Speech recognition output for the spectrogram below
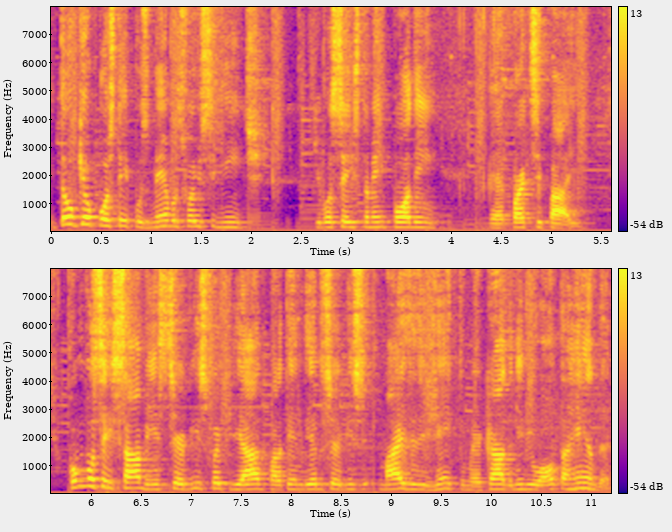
Então o que eu postei para os membros foi o seguinte, que vocês também podem é, participar aí. Como vocês sabem, esse serviço foi criado para atender o serviço mais exigente do mercado, nível alta renda.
